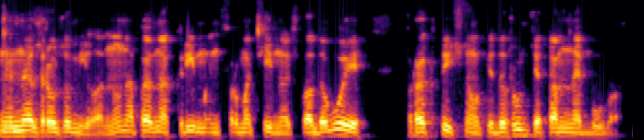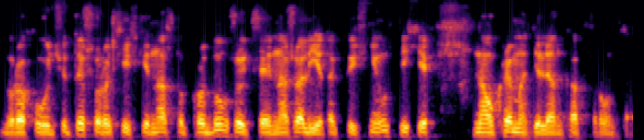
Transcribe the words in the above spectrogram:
не зрозуміло. Ну, напевно, крім інформаційної складової, практичного підґрунтя там не було, враховуючи те, що російський наступ продовжується, і, на жаль, є тактичні успіхи на окремих ділянках фронту.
